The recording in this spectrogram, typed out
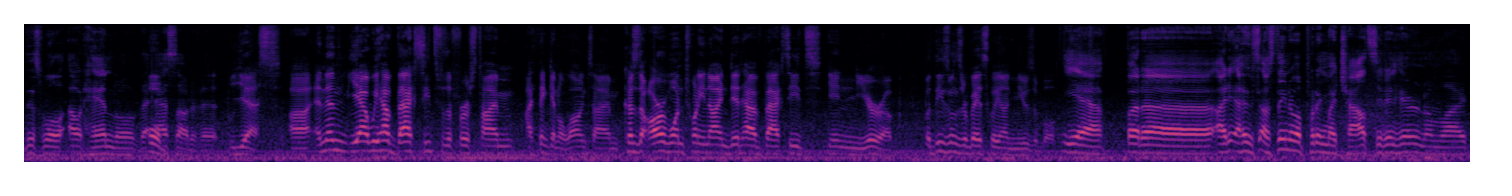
this will outhandle the Oh. S out of it. Yes, uh, and then yeah, we have back seats for the first time I think in a long time because the R129 did have back seats in Europe, but these ones are basically unusable. Yeah, but uh, I, I, was, I was thinking about putting my child seat in here, and I'm like,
